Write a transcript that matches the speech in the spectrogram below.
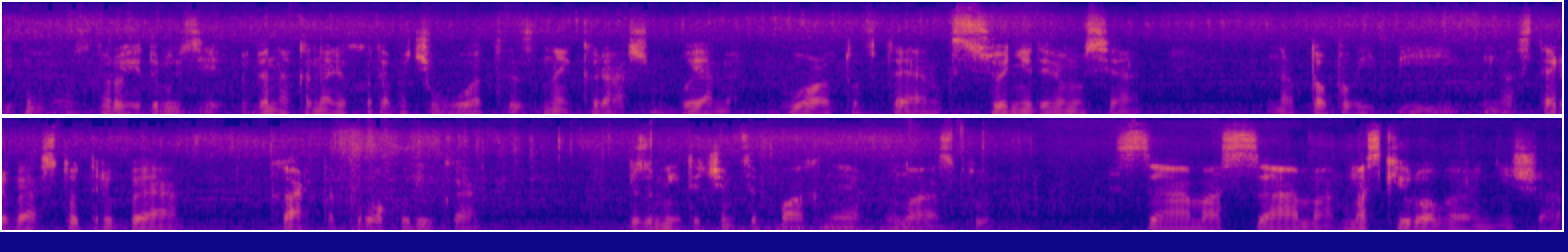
Вітаю вас, дорогі друзі! Ви на каналі Хотаба Чувот з найкращими боями World of Tanks. Сьогодні дивимося на топовий бій на СТРВ 103Б, карта Прохорівка. Розумієте, чим це пахне? У нас тут сама-сама маскірованіша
